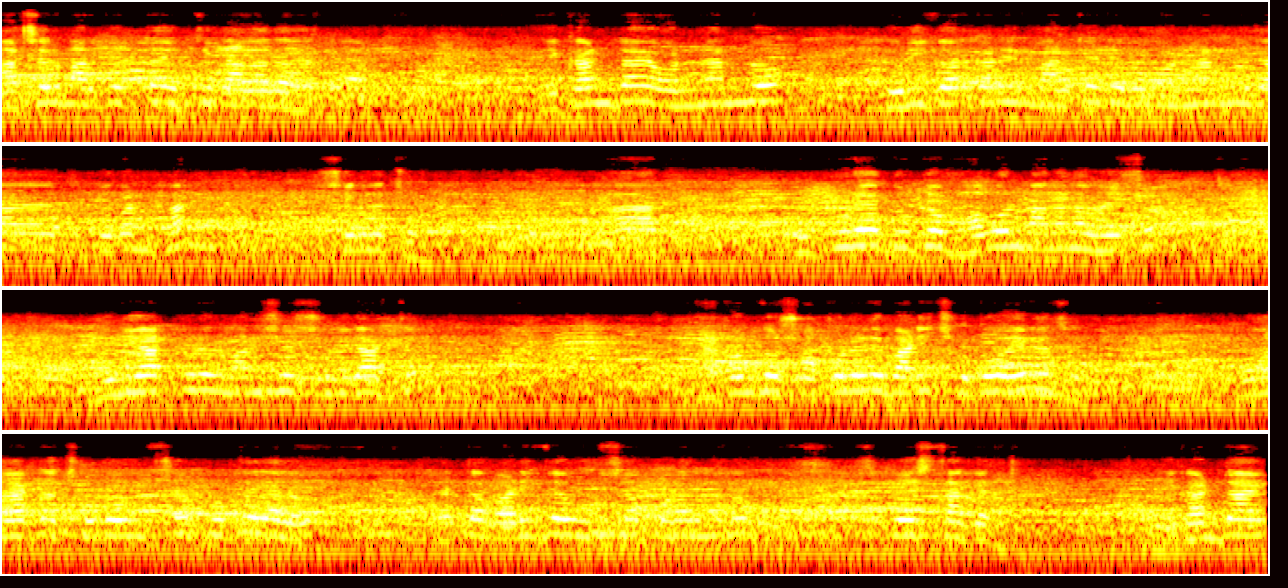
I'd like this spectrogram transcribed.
মাছের মার্কেটটা একটু থেকে আলাদা হবে এখানটায় অন্যান্য তরি তরকারির মার্কেট এবং অন্যান্য যা দোকানপাট সেগুলো চলবে। আর উপরে দুটো ভবন বানানো হয়েছে বুনিয়াদপুরের মানুষের সুবিধার্থে। এখন তো সকলেরই বাড়ি ছোট হয়ে গেছে। কোনো একটা ছোট উৎসব করতে গেল একটা বাড়িতে উৎসব করার মতো স্পেস থাকে না। এখানটায়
